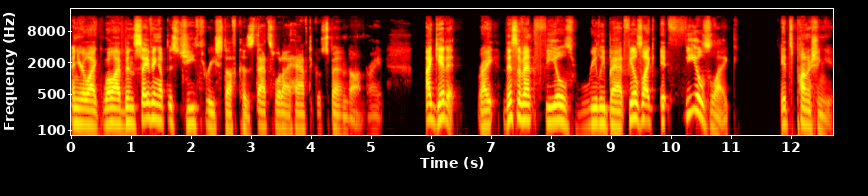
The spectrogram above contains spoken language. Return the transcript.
and you're like, "Well, I've been saving up this G3 stuff because that's what I have to go spend on." Right? I get it. Right? This event feels really bad. Feels like it feels like it's punishing you.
